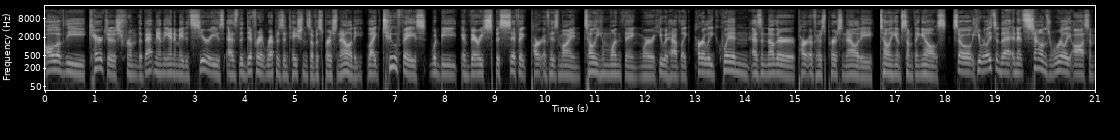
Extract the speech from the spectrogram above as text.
all of the characters from the Batman the Animated Series as the different representations of his personality. Like Two Face would be a very specific part of his mind telling him one thing, where he would have like Harley Quinn as another part of his personality telling him something else. So he relates to that, and it sounds really awesome.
